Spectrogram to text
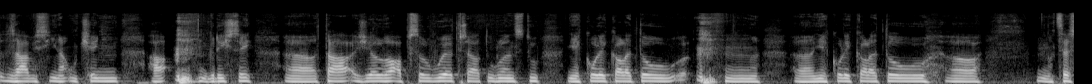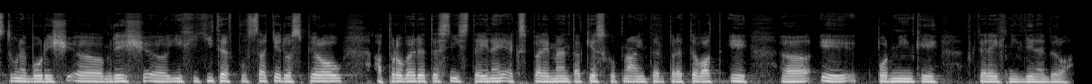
závisí na učení. A když si uh, ta želva absolvuje třeba tuhle tu několika letou, uh, několika letou cestu, nebo když, když ji chytíte v podstatě dospělou a provedete s ní stejný experiment, tak je schopná interpretovat i, i podmínky kterých nikdy nebyla.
